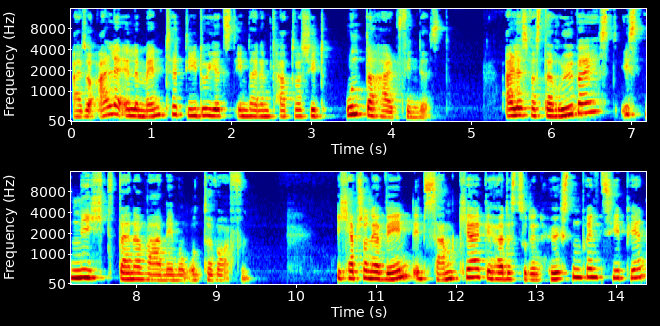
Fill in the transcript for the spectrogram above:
Also alle Elemente, die du jetzt in deinem Tattva-Sheet unterhalb findest. Alles, was darüber ist, ist nicht deiner Wahrnehmung unterworfen. Ich habe schon erwähnt, im Samkhya gehört es zu den höchsten Prinzipien.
